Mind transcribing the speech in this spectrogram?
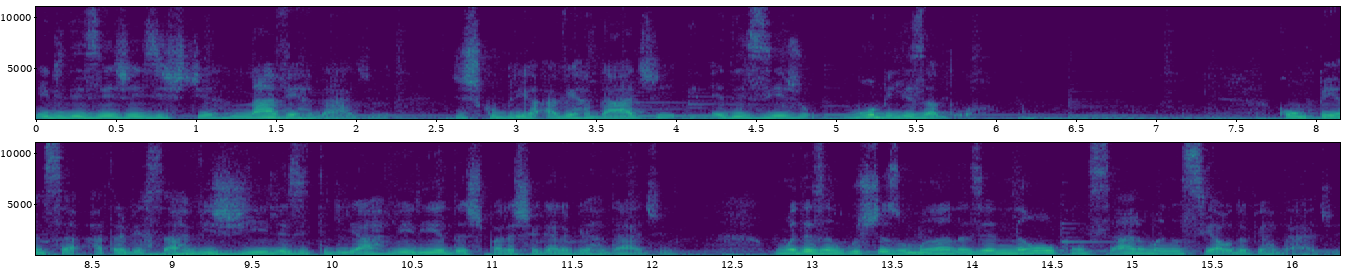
Ele deseja existir na verdade. Descobrir a verdade é desejo mobilizador. Compensa atravessar vigílias e trilhar veredas para chegar à verdade. Uma das angústias humanas é não alcançar o manancial da verdade.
